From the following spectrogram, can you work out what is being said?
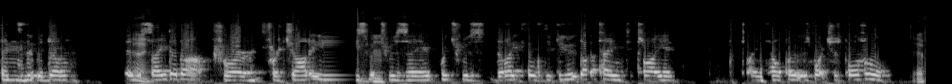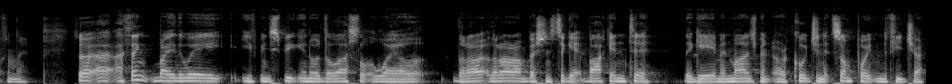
things that we've done at the side of that for, for charities, which mm-hmm. was uh, which was the right thing to do at that time to try and try and help out as much as possible. Definitely. So I, I think, by the way, you've been speaking over the last little while. There are there are ambitions to get back into the game and management or coaching at some point in the future.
